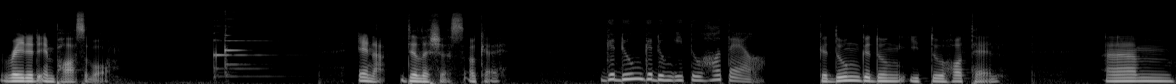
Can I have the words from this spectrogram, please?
Rated impossible. Enak. Delicious. Okay. Gedung-gedung itu hotel. Gedung-gedung itu hotel. Um,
